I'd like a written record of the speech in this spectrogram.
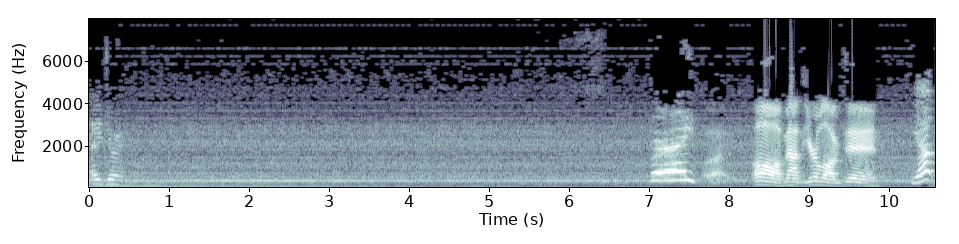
Hey, drink. Bye. Uh, oh, Matthew, you're logged in. Yep.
